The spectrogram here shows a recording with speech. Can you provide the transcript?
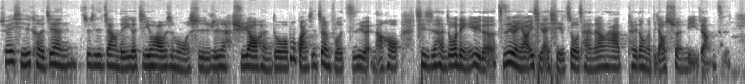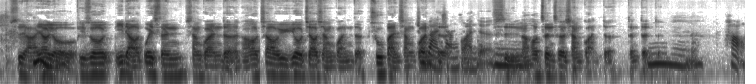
所以其实可见，就是这样的一个计划或是模式，就是需要很多，不管是政府的资源，然后其实很多领域的资源也要一起来协作，才能让它推动的比较顺利。这样子是啊，要有比如说医疗卫生相关的，然后教育幼教相关的，出版相关的，出版相关的，是，然后政策相关的等等的。嗯。好，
